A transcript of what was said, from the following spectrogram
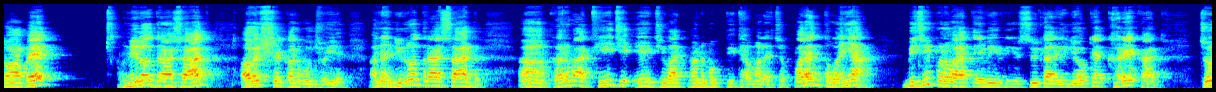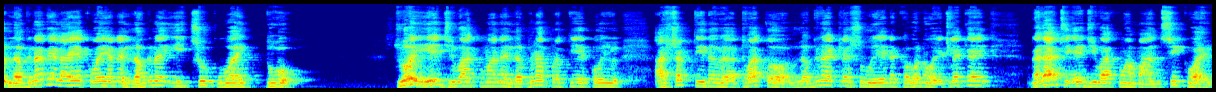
તો આપણે નિરોધરા શ્રાદ્ધ અવશ્ય કરવું જોઈએ. અને નિરોધરા શ્રાદ્ધ કરવાથી જ એ જીવાત્માને મુક્તિ થવા મળે છે. પરંતુ અહીંયા બીજી પણ વાત એવી સ્વીકારી લ્યો કે ખરેખર જો લગ્નને લાયક હોય અને લગ્ન ઈચ્છુક હોય તો, જો એ જીવાત્માને લગ્ન પ્રત્યે કોઈ આસક્તિ ન હોય અથવા તો લગ્ન એટલે શું એને ખબર ન હોય, એટલે કે કદાચ એ જીવાતમાં માનસિક હોય,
